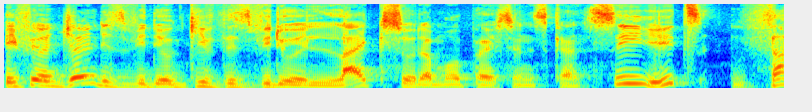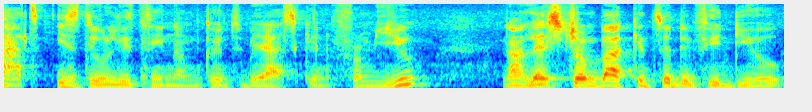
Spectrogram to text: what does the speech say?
If you're enjoying this video, give this video a like so that more persons can see it. That is the only thing I'm going to be asking from you. Now let's jump back into the video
